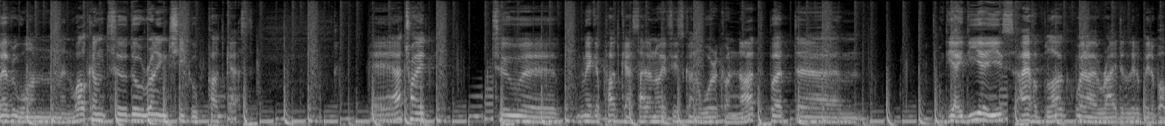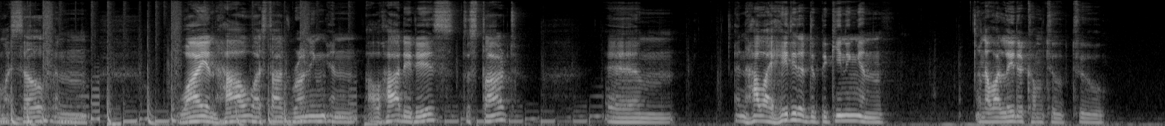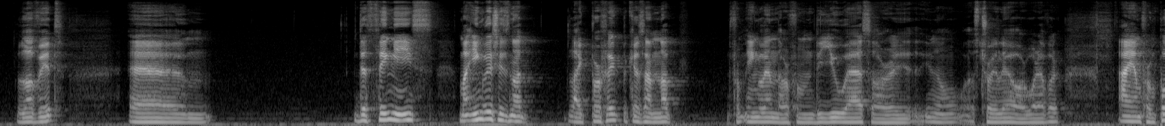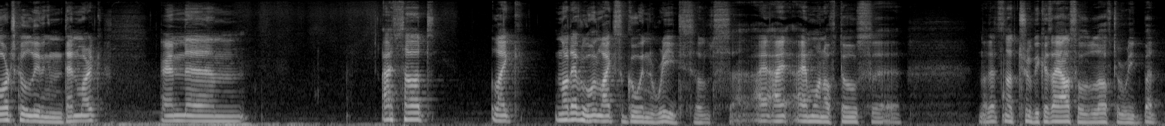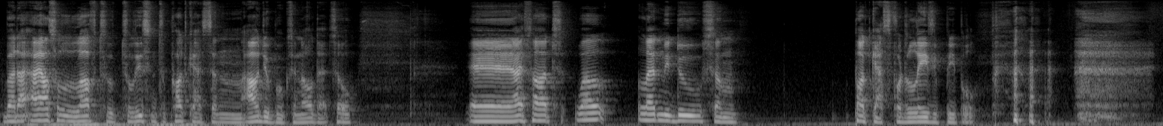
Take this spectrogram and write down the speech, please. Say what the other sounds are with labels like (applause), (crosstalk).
everyone, and welcome to the Running Chico podcast. Uh, I tried to uh, make a podcast. I don't know if it's gonna work or not, but um, the idea is I have a blog where I write a little bit about myself and why and how I start running and how hard it is to start, um, and how I hated it at the beginning and and how I later come to to love it. Um, the thing is, my English is not like perfect because I'm not from England or from the US or you know Australia or whatever. I am from Portugal, living in Denmark, and um, I thought like not everyone likes to go and read. So I, I, I am one of those. Uh, no, that's not true because I also love to read, but but I, I also love to, to listen to podcasts and audiobooks and all that. So uh, I thought, well, let me do some podcasts for the lazy people. (laughs) uh,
